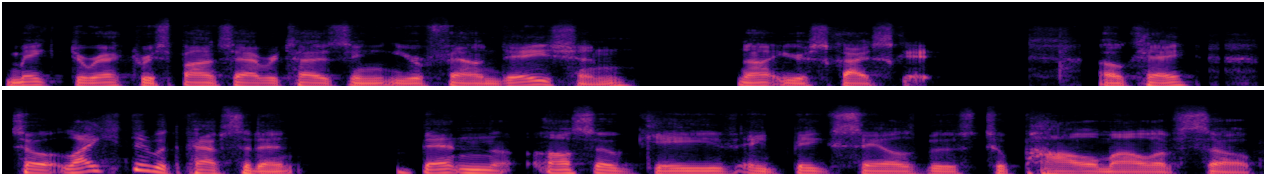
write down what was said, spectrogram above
make direct response advertising your foundation, not your skyscape. Okay. So, like he did with Pepsodent, Benton also gave a big sales boost to Palmolive soap.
